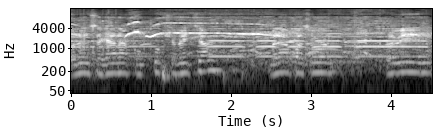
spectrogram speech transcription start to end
म्हणून सगळ्यांना खूप खूप शुभेच्छा. मनापासून प्रवीण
